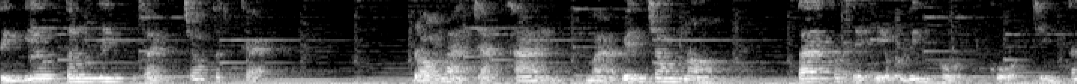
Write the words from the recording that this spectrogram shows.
tình yêu tâm linh dành cho tất cả. Đó là trạng thái mà bên trong nó, ta có thể hiểu linh hồn của chính ta.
